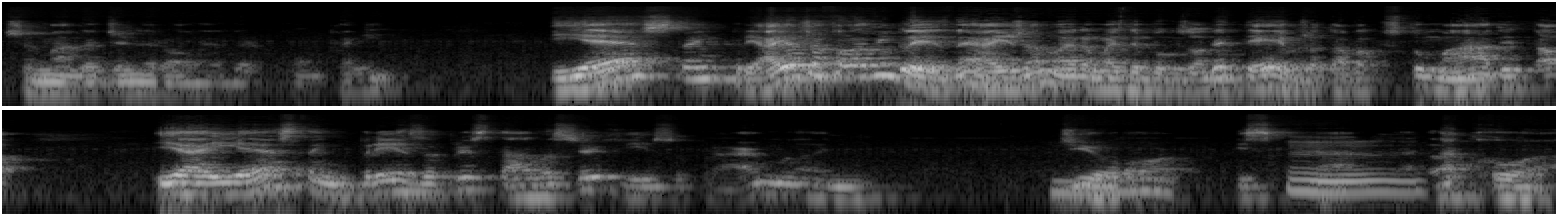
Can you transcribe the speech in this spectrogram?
chamada General Leather Company. E esta empresa. Aí eu já falava inglês, né? Aí já não era mais The Books on the Table, já estava acostumado e tal. E aí esta empresa prestava serviço para Armani, Dior, Scala, hum. Lacroix,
